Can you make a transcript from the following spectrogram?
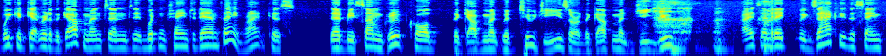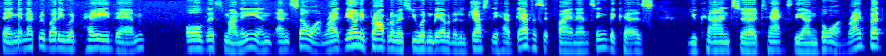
we could get rid of the government and it wouldn't change a damn thing, right? Because there'd be some group called the government with two G's or the government GU, right? And they'd do exactly the same thing and everybody would pay them all this money and, and so on, right? The only problem is you wouldn't be able to justly have deficit financing because you can't uh, tax the unborn, right? But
